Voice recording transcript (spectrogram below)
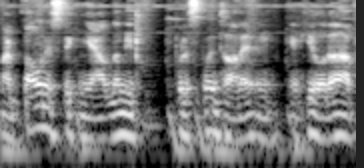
my bone is sticking out. Let me put a splint on it and, and heal it up.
